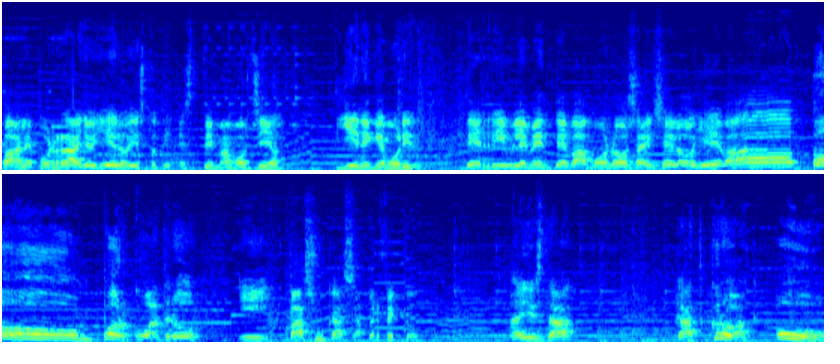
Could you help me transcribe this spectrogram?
Vale, pues rayo, hielo y esto... Este Mamos Geot tiene que morir terriblemente. Vámonos, ahí se lo lleva. ¡Pum! Por cuatro. Y va a su casa. Perfecto. Ahí está. Cat Croak. ¡Oh!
